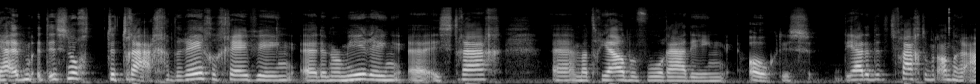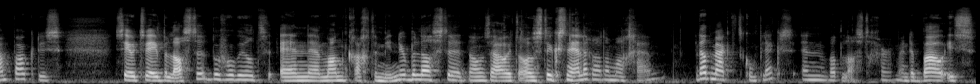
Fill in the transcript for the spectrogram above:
Ja, het, het, is nog te traag. De regelgeving, de normering is traag, materiaalbevoorrading ook. Dus ja, dit vraagt om een andere aanpak. Dus CO2 belasten bijvoorbeeld en mankrachten minder belasten, dan zou het al een stuk sneller allemaal gaan. Dat maakt het complex en wat lastiger. Maar de bouw is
